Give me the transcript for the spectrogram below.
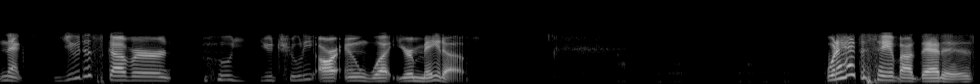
next, you discover who you truly are and what you're made of. what I have to say about that is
